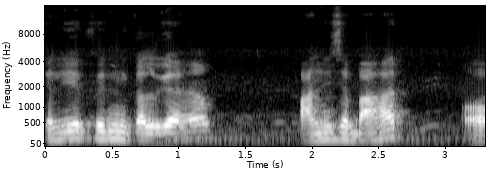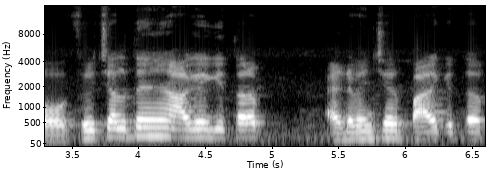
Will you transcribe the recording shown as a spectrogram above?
चलिए फिर निकल गए हैं पानी से बाहर और फिर चलते हैं आगे की तरफ़। एडवेंचर पार्क की तरफ़,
